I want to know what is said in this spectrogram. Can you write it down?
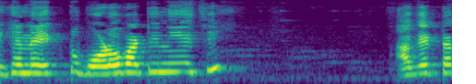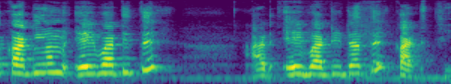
এখানে একটু বড় বাটি নিয়েছি। আগেরটা কাটলাম এই বাটিতে আর এই বাটিটাতে কাটছি।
